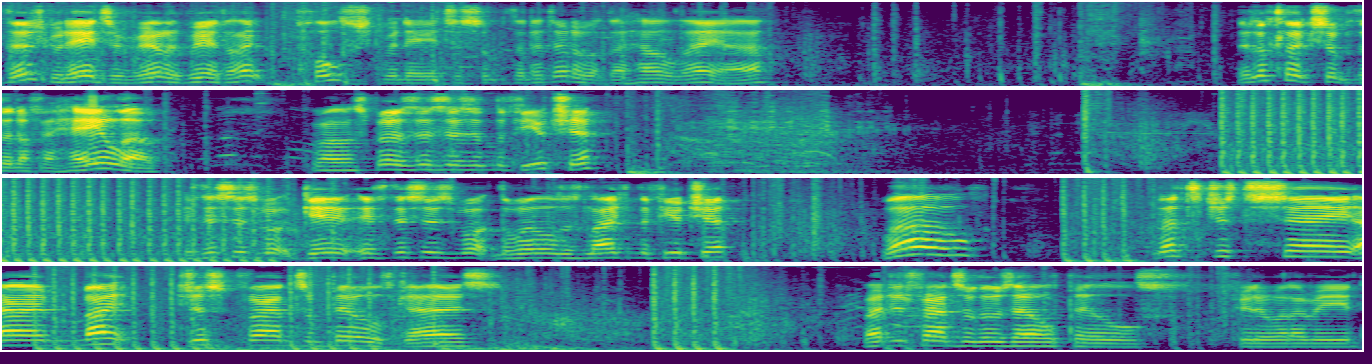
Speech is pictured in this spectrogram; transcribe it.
Those grenades are really weird. They're like pulse grenades or something. I don't know what the hell they are. They look like something off a Halo. Well, I suppose this is in the future. If this is what if this is what the world is like in the future, well, let's just say I might just find some pills, guys. Might just find some of those L pills, if you know what I mean.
